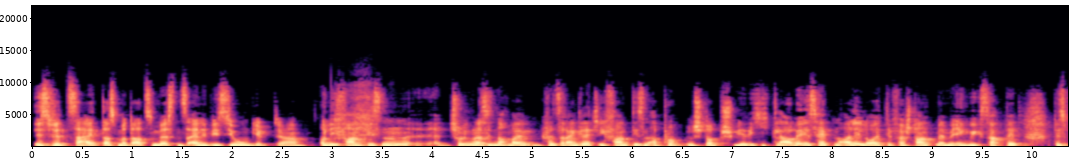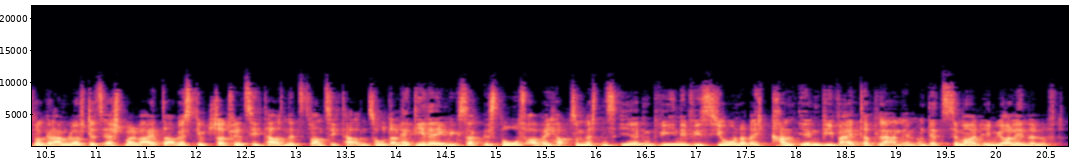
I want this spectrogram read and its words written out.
es wird Zeit, dass man da zumindest eine Vision gibt, ja. Und ich fand diesen, Entschuldigung, dass ich nochmal kurz reingerätscht, ich fand diesen abrupten Stopp schwierig. Ich glaube, es hätten alle Leute verstanden, wenn man irgendwie gesagt hätte, das Programm läuft jetzt erstmal weiter, aber es gibt statt 40.000 jetzt 20.000. So, dann hätte jeder irgendwie gesagt, ist doof, aber ich habe zumindest irgendwie eine Vision oder ich kann irgendwie weiter planen. Und jetzt sind wir halt irgendwie alle in der Luft.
